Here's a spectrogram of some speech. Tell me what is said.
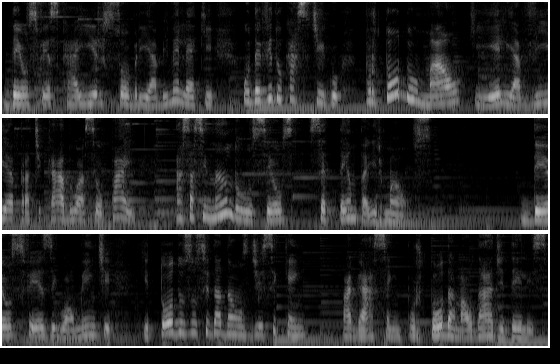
Deus fez cair sobre Abimeleque o devido castigo por todo o mal que ele havia praticado a seu pai, assassinando os seus setenta irmãos. Deus fez igualmente que todos os cidadãos de Siquém pagassem por toda a maldade deles.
